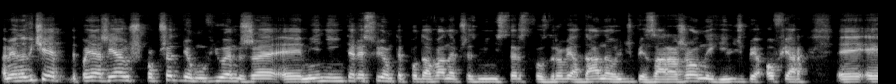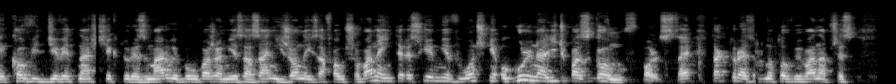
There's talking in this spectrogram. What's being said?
a mianowicie, ponieważ ja już poprzednio mówiłem, że e, mnie nie interesują te podawane przez Ministerstwo Zdrowia dane o liczbie zarażonych i liczbie ofiar e, e, COVID-19, które zmarły, bo uważam je za zaniżone i zafałszowane. Interesuje mnie wyłącznie ogólna liczba zgonów w Polsce, ta, która jest odnotowywana przez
